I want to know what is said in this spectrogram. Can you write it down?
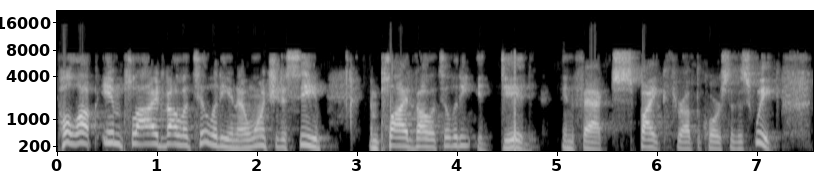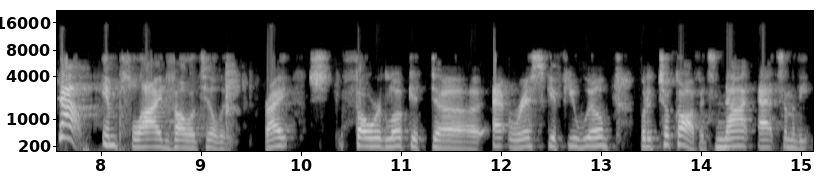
pull up implied volatility, and I want you to see implied volatility. It did, in fact, spike throughout the course of this week. Now, implied volatility right? Forward look at uh, at risk, if you will, but it took off. It's not at some of the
